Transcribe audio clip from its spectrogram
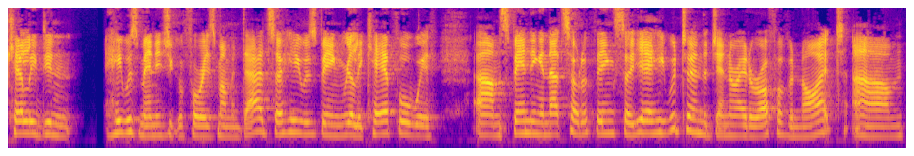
Kelly didn't he was managing it for his mum and dad, so he was being really careful with um, spending and that sort of thing. So yeah, he would turn the generator off of overnight. Um,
